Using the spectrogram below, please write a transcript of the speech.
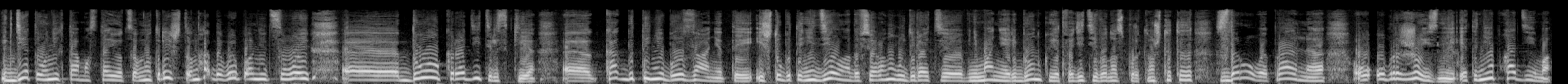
и где-то у них там остается внутри, что надо выполнить свой э, долг родительский. Э, как бы ты ни был занятый, и что бы ты ни делал, надо все равно уделять э, внимание ребенку и отводить его на спорт, потому что это здоровый, правильный образ жизни, это необходимо.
